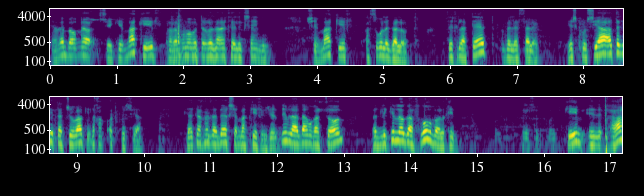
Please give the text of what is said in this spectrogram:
כי הרב אומר שכמקיף, הרב אומר בתורה ז' חלק שני, שמקיף אסור לגלות, צריך לתת ולסלק. יש קושייה, אל תגיד את התשובה, כי אין לך עוד קושייה. כי ככה זה הדרך של מקיפים, שנותנים לאדם רצון, מדליקים לו גפרור והולכים. כי אם, אה?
